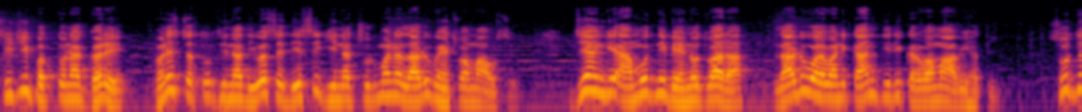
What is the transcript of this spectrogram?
શ્રીજી ભક્તોના ઘરે ગણેશ ચતુર્થીના દિવસે દેશી ઘીના ચૂરમાના લાડુ વહેંચવામાં આવશે. જે અંગે આમોદની બહેનો દ્વારા લાડુ વાળવાની કામગીરી કરવામાં આવી હતી. શુદ્ધ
